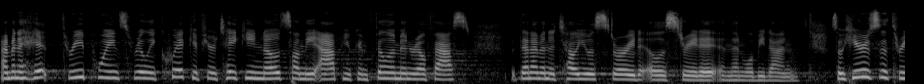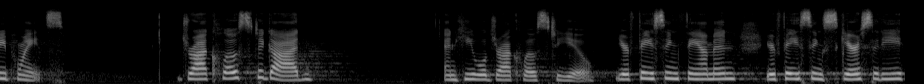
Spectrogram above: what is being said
I'm going to hit three points really quick. If you're taking notes on the app, you can fill them in real fast. But then I'm going to tell you a story to illustrate it, and then we'll be done. So, here's the three points draw close to God and he will draw close to you. You're facing famine, you're facing scarcity,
